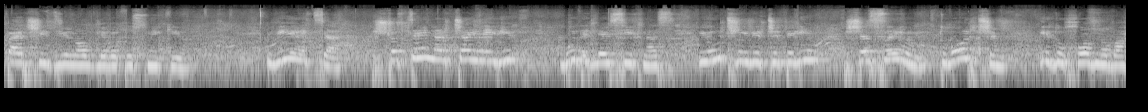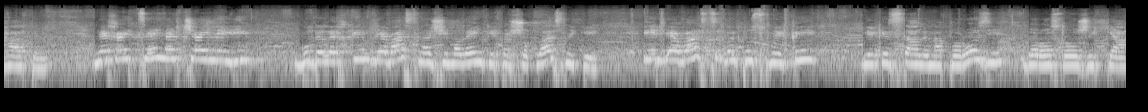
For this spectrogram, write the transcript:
перший дзвінок для випускників. Віриться, що цей навчальний рік буде для всіх нас, і учнів, і вчителів, щасливим, творчим і духовно багатим. Нехай цей навчальний рік буде легким для вас, наші маленькі першокласники, і для вас, випускники, які стали на порозі дорослого життя,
